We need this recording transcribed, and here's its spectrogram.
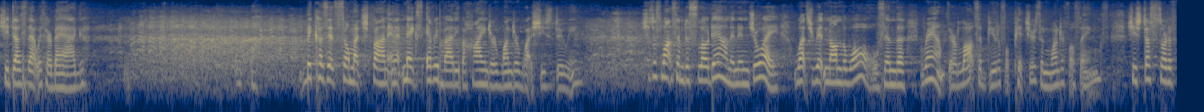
She does that with her bag because it's so much fun and it makes everybody behind her wonder what she's doing. She just wants them to slow down and enjoy what's written on the walls in the ramp. There are lots of beautiful pictures and wonderful things. She's just sort of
